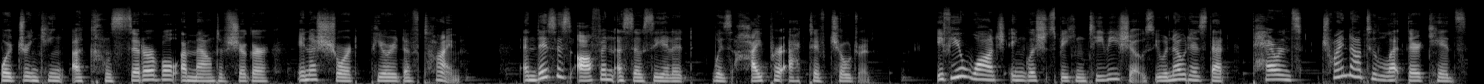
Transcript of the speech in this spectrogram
or drinking a considerable amount of sugar in a short period of time. And this is often associated with hyperactive children. If you watch English speaking TV shows, you will notice that parents try not to let their kids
